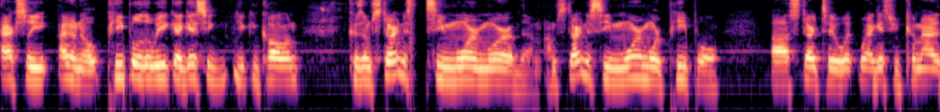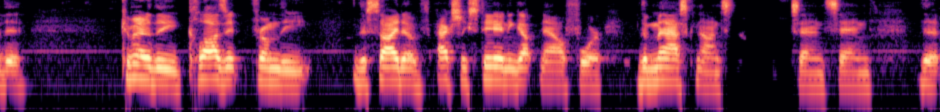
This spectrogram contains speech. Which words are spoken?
actually, I don't know, people of the week, I guess you, you can call them, because I'm starting to see more and more of them. I'm starting to see more and more people uh, start to, what I guess you come out of the, come out of the closet from the, the side of actually standing up now for the mask nonsense and the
